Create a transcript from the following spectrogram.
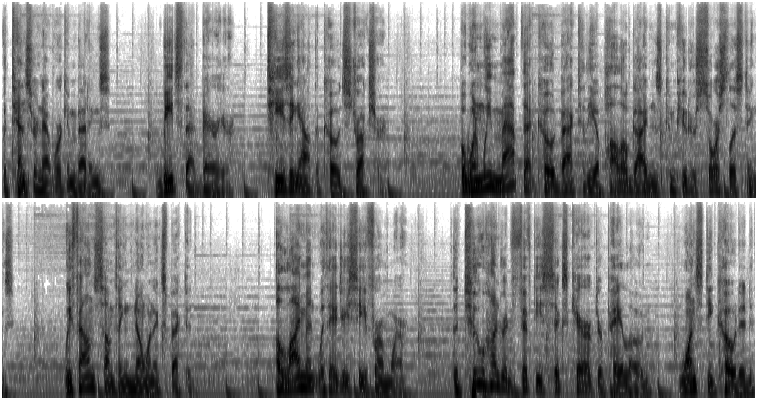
with tensor network embeddings, beats that barrier, teasing out the code structure. But when we map that code back to the Apollo Guidance Computer source listings, we found something no one expected. Alignment with AGC firmware, the 256-character payload, once decoded,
